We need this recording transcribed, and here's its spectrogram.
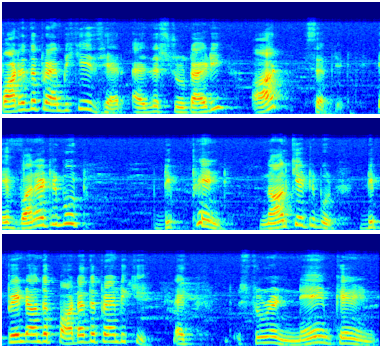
part of the primary key is here as the student ID or subject. If one attribute depend, non-key attribute depend on the part of the primary key, like student name can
